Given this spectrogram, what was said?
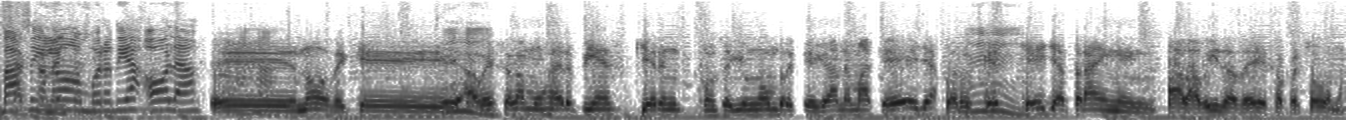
vacilón, buenos días, hola. Eh, no, de que a veces las mujeres quieren conseguir un hombre que gane más que ella, pero Mm. ¿qué, qué ellas traen en- a la vida de esa persona?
